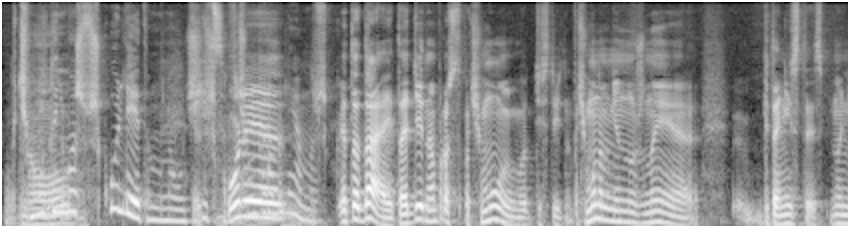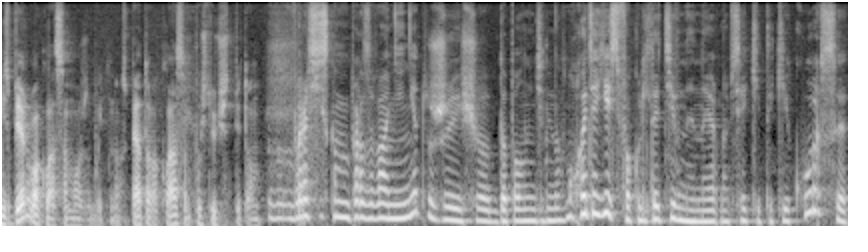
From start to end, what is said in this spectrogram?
Почему Но... ты не можешь в школе этому научиться? В школе это да, это отдельный вопрос. Почему вот действительно, почему нам не нужны питонисты, ну не с первого класса, может быть, но с пятого класса пусть учат питон. В российском образовании нет уже еще дополнительных, ну хотя есть факультативные, наверное, всякие такие курсы.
